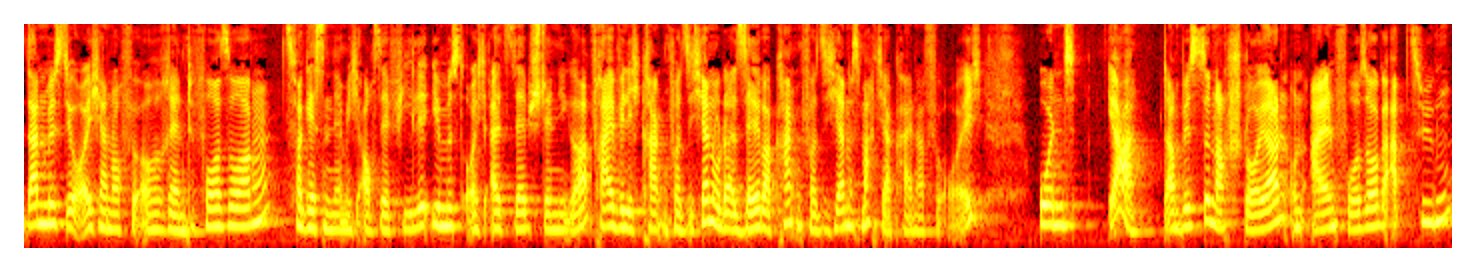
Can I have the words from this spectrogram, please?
dann müsst ihr euch ja noch für eure Rente vorsorgen. Das vergessen nämlich auch sehr viele. Ihr müsst euch als Selbstständiger freiwillig krankenversichern oder selber krankenversichern. Das macht ja keiner für euch. Und ja, dann bist du nach Steuern und allen Vorsorgeabzügen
